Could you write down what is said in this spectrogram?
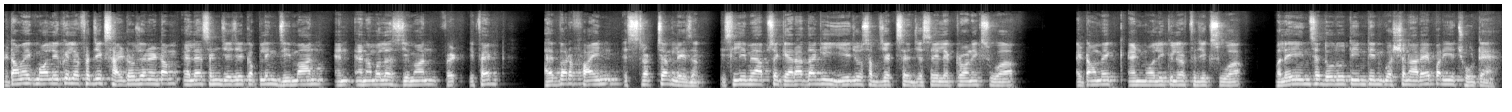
atomic molecular physics hydrogen atom L S and J J coupling Zeeman and anomalous Zeeman effect hyper fine structure laser इसलिए मैं आपसे कह रहा था कि ये जो सब्जेक्ट्स हैं, जैसे इलेक्ट्रॉनिक्स हुआ एटॉमिक एंड मॉलिकुलर फिजिक्स हुआ, भले ही इनसे दो दो तीन तीन क्वेश्चन आ रहे हैं, पर ये छोटे हैं।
